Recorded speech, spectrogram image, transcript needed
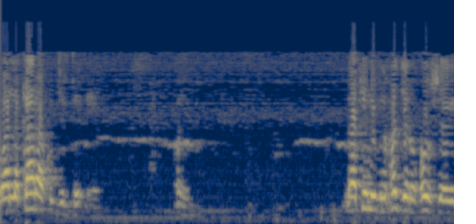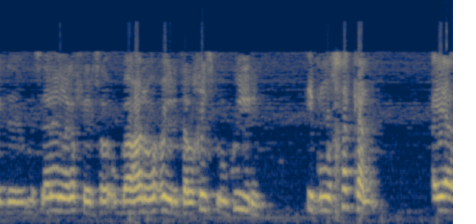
waa nakaaraa ku jirta laakin ibnu xajar wuxuu sheegay de masale in laga fiirsado u wuxuu yihi talkhiiska uu ku yiri ibnu sakan ayaa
